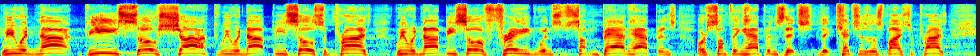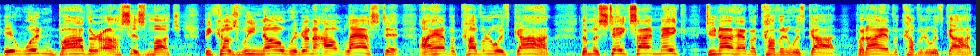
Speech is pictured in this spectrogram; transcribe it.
we would not be so shocked. We would not be so surprised. We would not be so afraid when something bad happens or something happens that, that catches us by surprise. It wouldn't bother us as much because we know we're going to outlast it. I have a covenant with God. The mistakes I make do not have a covenant with God, but I have a covenant with God.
